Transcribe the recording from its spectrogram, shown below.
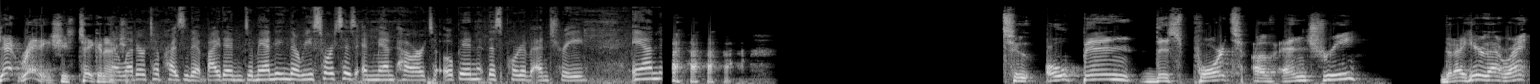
Get ready. She's taking action. A letter to President Biden demanding the resources and manpower to open this port of entry and to open this port of entry did I hear that right?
